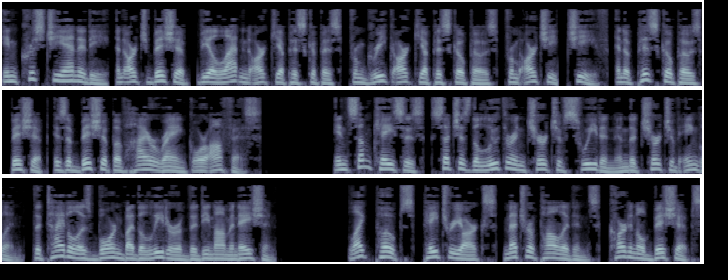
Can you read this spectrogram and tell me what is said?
In Christianity, an archbishop, via Latin archiepiscopus, from Greek archiepiskopos, from archi, chief, and episkopos, bishop is a bishop of higher rank or office. In some cases, such as the Lutheran Church of Sweden and the Church of England, the title is borne by the leader of the denomination. Like popes, patriarchs, metropolitans, cardinal bishops,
